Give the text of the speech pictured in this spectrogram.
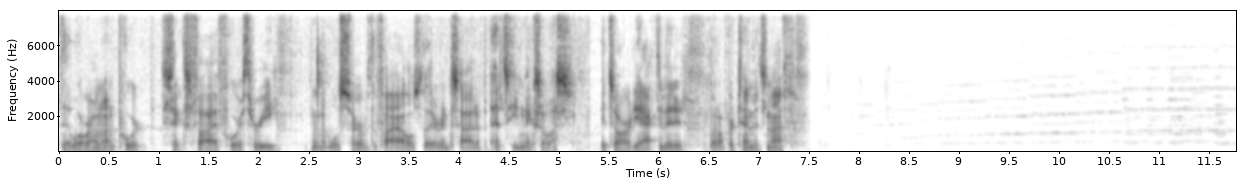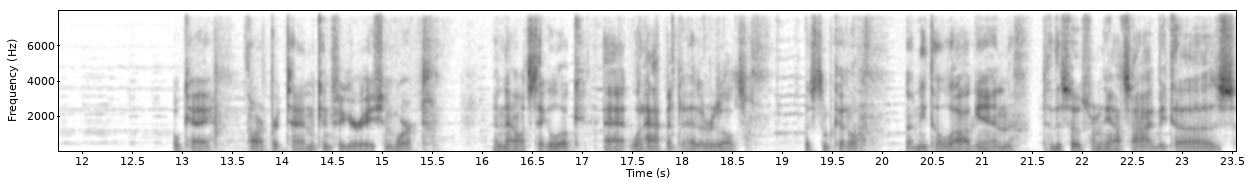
that will run on port 6543 and it will serve the files that are inside of etc NixOS. It's already activated, but I'll pretend it's not. Okay, our pretend configuration worked. And now let's take a look at what happened as a result. Systemctl. I need to log in to this host from the outside because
